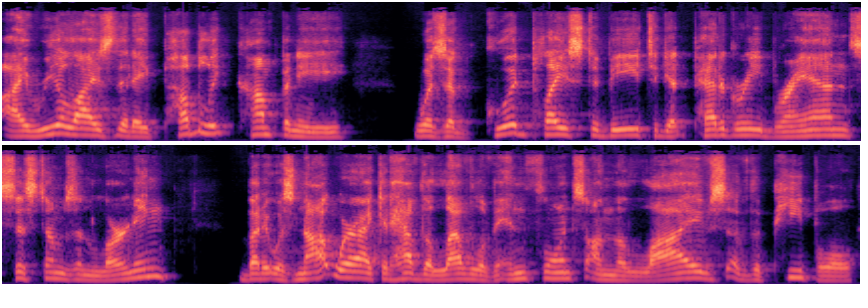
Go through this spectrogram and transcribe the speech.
I realized that a public company was a good place to be to get pedigree, brand, systems, and learning. But it was not where I could have the level of influence on the lives of the people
